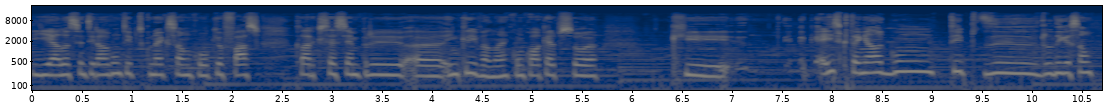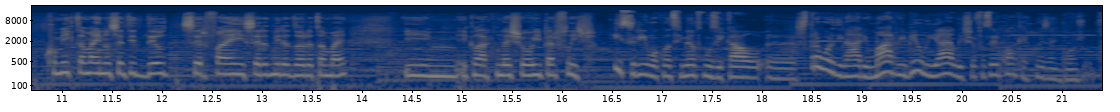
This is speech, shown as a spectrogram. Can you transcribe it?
e ela sentir algum tipo de conexão com o que eu faço, claro que isso é sempre uh, incrível, não é? Com qualquer pessoa que é isso que tem algum tipo de, de, ligação comigo também, no sentido de eu ser fã e ser admiradora também. E, e, claro que me deixou hiper feliz. E seria um acontecimento musical uh, extraordinário, Mario e Billie Eilish a fazer qualquer coisa em conjunto.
